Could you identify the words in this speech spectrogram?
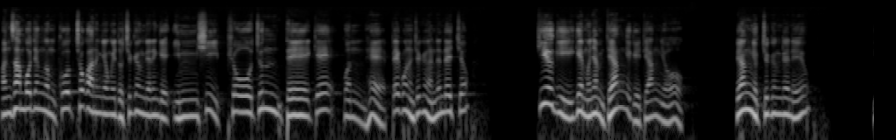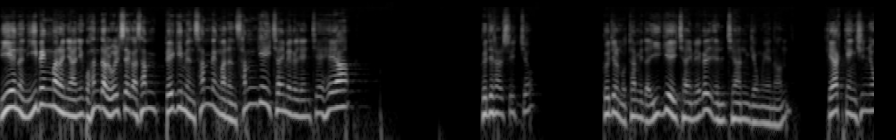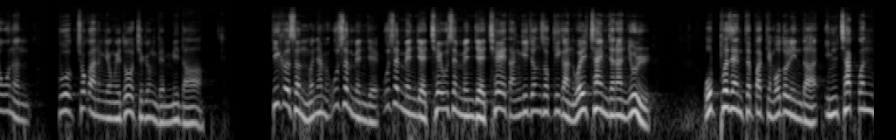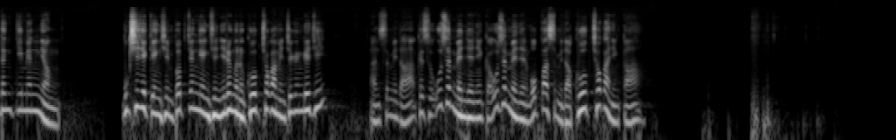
환산 보증금 9억 초과하는 경우에도 적용되는 게 임시 표준 대개 권해 빼고는 적용 안 된다 했죠? 기억이 이게 뭐냐면 대학력이에요. 대학력. 대학력 적용되네요. 니에는 200만 원이 아니고 한 달 월세가 300이면 300만 원 3개의 차임액을 연체해야 거절할 수 있죠. 거절 못합니다. 2개의 차임액을 연체한 경우에는 계약갱신 요구는 9억 초과하는 경우에도 적용됩니다. 이것은 뭐냐면 우선 면제, 우선 면제, 최우선 면제, 최단기 존속 기간, 월차임 전환율 5%밖에 못 올린다. 임차권 등기 명령, 묵시적 갱신, 법정 갱신 이런 거는 9억 초과하면 적용되지 않습니다. 그래서 우선 면제니까 우선 면제는 못 받습니다. 9억 초과니까.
